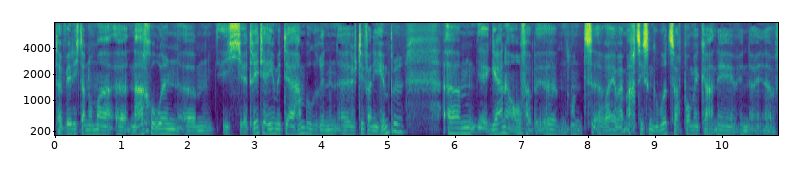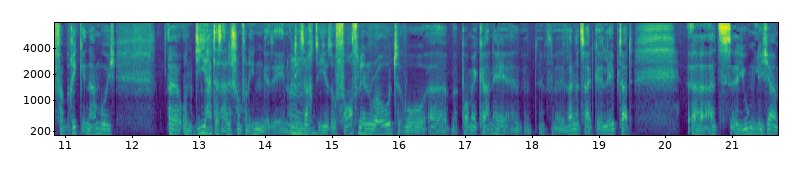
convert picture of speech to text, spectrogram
Da werde ich dann nochmal äh, nachholen. Ähm, ich äh, trete ja hier mit der Hamburgerin äh, Stefanie Hempel ähm, gerne auf hab, äh, und äh, war ja beim 80. Geburtstag Paul McCartney in, in der Fabrik in Hamburg. Äh, und die hat das alles schon von innen gesehen. Und mhm. die sagte hier so Forthlin Road, wo äh, Paul McCartney äh, lange Zeit gelebt hat, äh, als Jugendlicher.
